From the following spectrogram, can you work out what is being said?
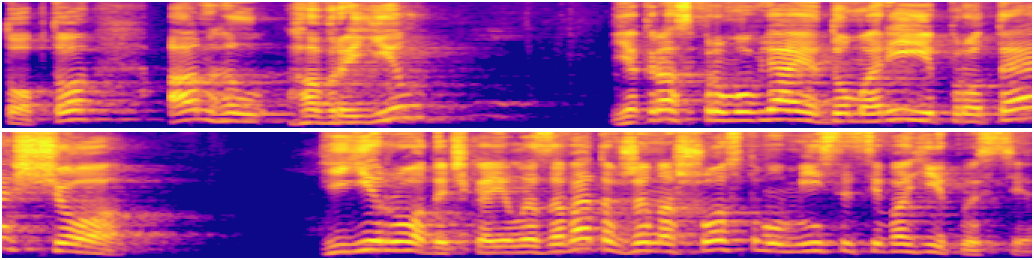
Тобто ангел Гавриїл якраз промовляє до Марії про те, що її родичка Єлизавета вже на шостому місяці вагітності.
